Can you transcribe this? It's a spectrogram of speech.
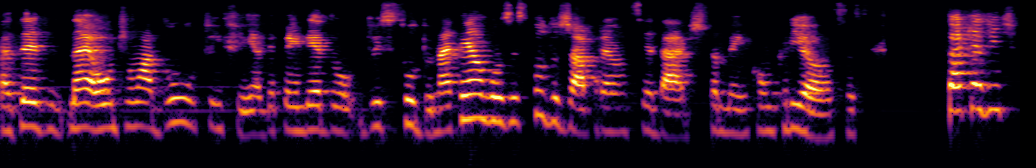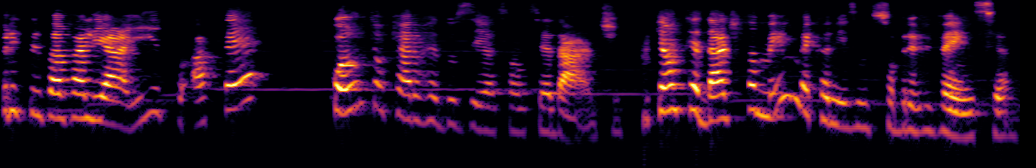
Às vezes, né, ou de um adulto, enfim, a depender do, do estudo, né? Tem alguns estudos já para ansiedade também com crianças. Só que a gente precisa avaliar isso até quanto eu quero reduzir essa ansiedade. Porque a ansiedade também é um mecanismo de sobrevivência.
